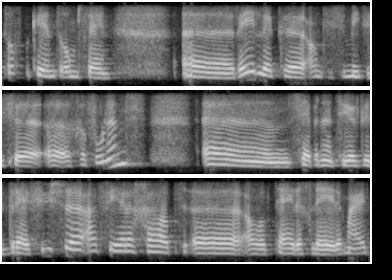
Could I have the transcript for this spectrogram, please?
toch bekend om zijn uh, redelijk antisemitische gevoelens. Ehm, ze hebben natuurlijk de Dreyfus-affaire gehad, uh, al tijden geleden. Maar het,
